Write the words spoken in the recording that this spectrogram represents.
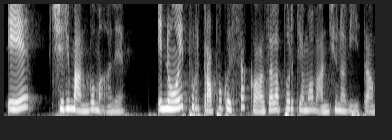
e ci rimango male E noi purtroppo questa cosa la portiamo avanti una vita,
